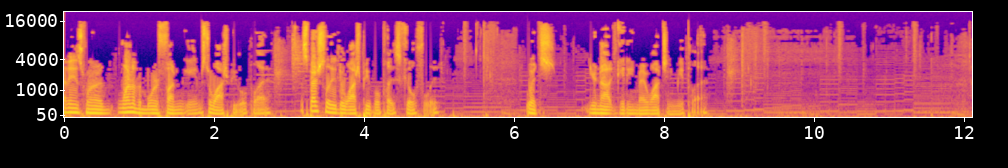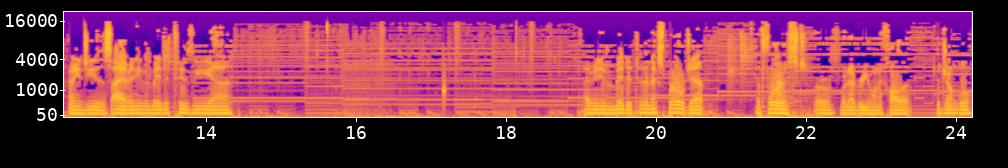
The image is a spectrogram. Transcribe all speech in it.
I think it's one of one of the more fun games to watch people play, especially to watch people play skillfully, which you're not getting by watching me play. I mean, Jesus, I haven't even made it to the. Uh, I haven't even made it to the next world yet. The forest, or whatever you want to call it. The jungle.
